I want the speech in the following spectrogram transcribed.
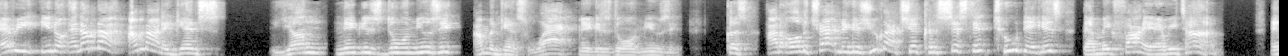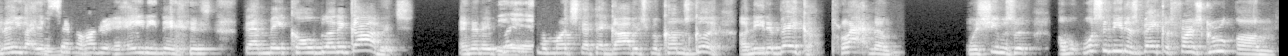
every you know, and I'm not I'm not against young niggas doing music. I'm against whack niggas doing music. Cause out of all the trap niggas, you got your consistent two niggas that make fire every time. And then you got your mm-hmm. 780 niggas that make cold blooded garbage. And then they play yeah. so much that that garbage becomes good. Anita Baker, platinum. When she was with, uh, what's Anita Baker's first group? Um,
